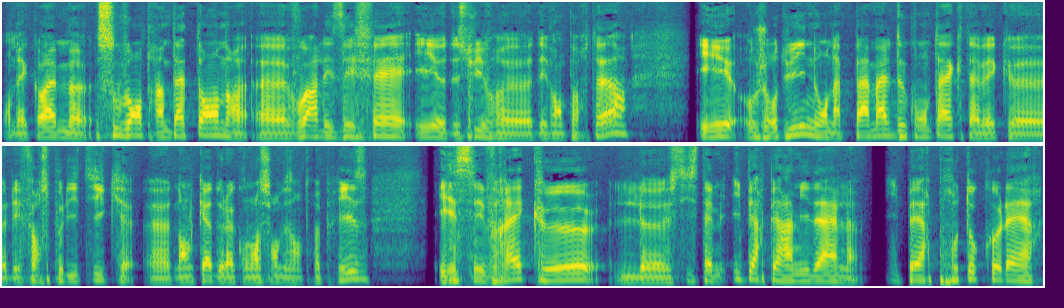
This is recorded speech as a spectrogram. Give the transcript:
On est quand même souvent en train d'attendre, euh, voir les effets et euh, de suivre des vents porteurs. Et aujourd'hui, nous, on a pas mal de contacts avec les forces politiques dans le cadre de la Convention des entreprises. Et c'est vrai que le système hyper pyramidal, hyper protocolaire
